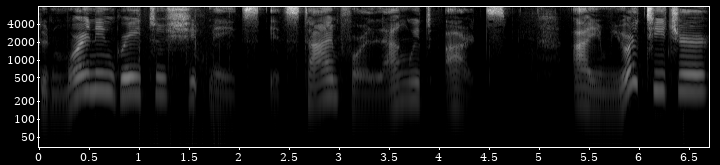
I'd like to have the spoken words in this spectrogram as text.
Good morning, grade 2 shipmates. It's time for language arts. I am your teacher,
